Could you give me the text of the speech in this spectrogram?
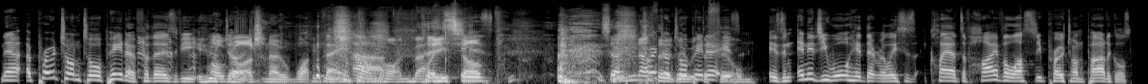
Now, a proton torpedo, for those of you who Oh, don't God. know what they are, Come on. Please stop. is This has nothing proton to do with torpedo the is, film. is an energy warhead that releases clouds of high velocity proton particles.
